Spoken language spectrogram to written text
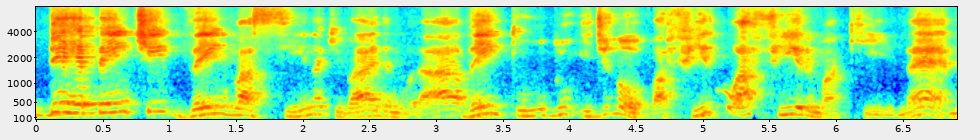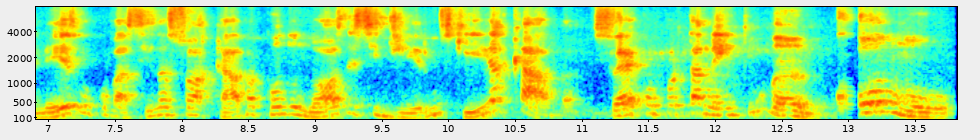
De repente, vem vacina, que vai demorar, vem tudo, e de novo, afirmo, afirmo aqui, né? Mesmo com vacina, só acaba quando nós decidirmos que acaba. Isso é comportamento humano. Como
